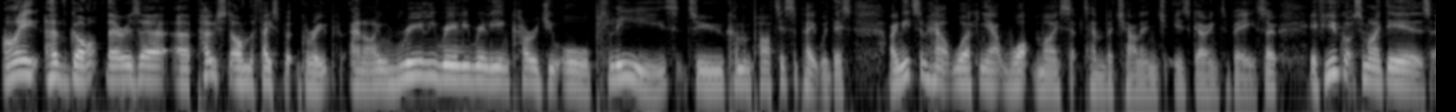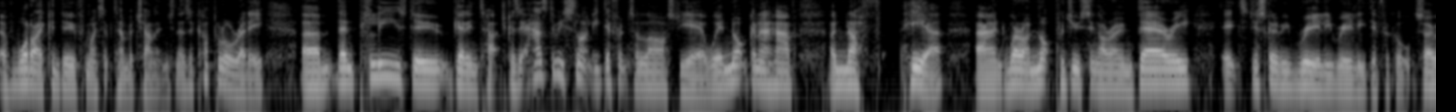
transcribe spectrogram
I have got, there is a, a, post on the Facebook group, and I really, really, really encourage you all, please, to come and participate with this. I need some help working out what my September challenge is going to be. So, if you've got some ideas of what I can do for my September challenge, there's a couple already, um, then please do get in touch because it has to be slightly different to last year. We're not going to have enough here and where I'm not producing our own dairy, it's just going to be really, really difficult. So,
